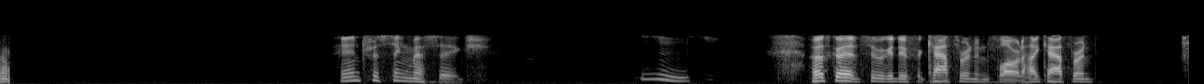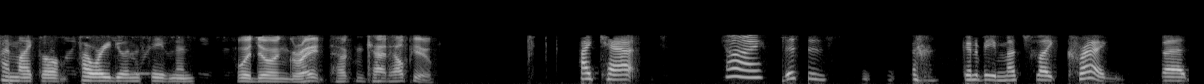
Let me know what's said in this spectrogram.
night. Interesting message. Hmm. Let's go ahead and see what we can do for Catherine in Florida. Hi, Catherine. Hi, Michael. How are you doing this evening? We're doing great. How can Cat help you? Hi, Cat. Hi. This is going to be much like Craig, but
